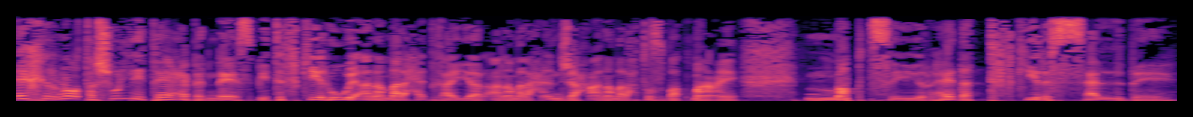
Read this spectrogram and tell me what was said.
آخر نقطة شو اللي تعب الناس بتفكير هو أنا ما رح أتغير، أنا ما رح أنجح، أنا ما رح تزبط معي. ما بتصير. هذا التفكير السلبي.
